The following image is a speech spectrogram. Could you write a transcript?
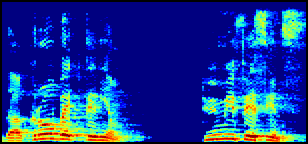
the agrobacterium tumefaciens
